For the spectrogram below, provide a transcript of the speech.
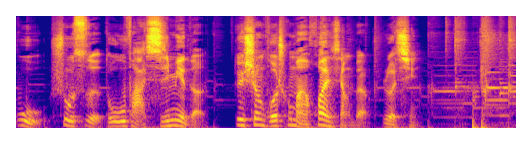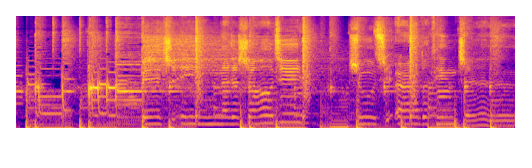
物数字都无法熄灭的对生活充满幻想的热情。别只因，拿着手机，竖起耳朵听真。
